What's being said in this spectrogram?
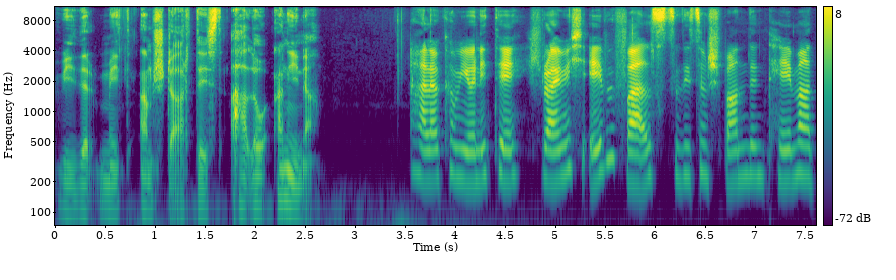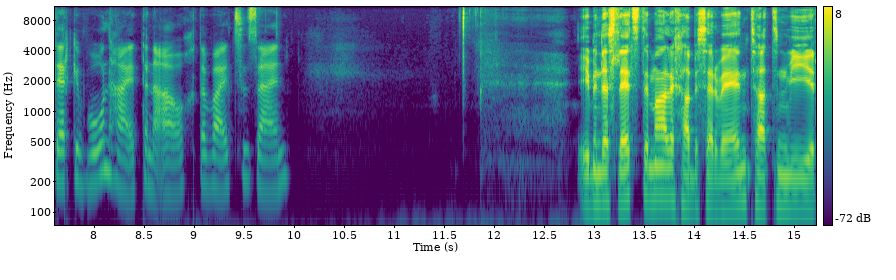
wieder mit am Start ist. Hallo Anina. Hallo Community, ich freue mich ebenfalls zu diesem spannenden Thema der Gewohnheiten auch dabei zu sein. Eben das letzte Mal, ich habe es erwähnt, hatten wir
